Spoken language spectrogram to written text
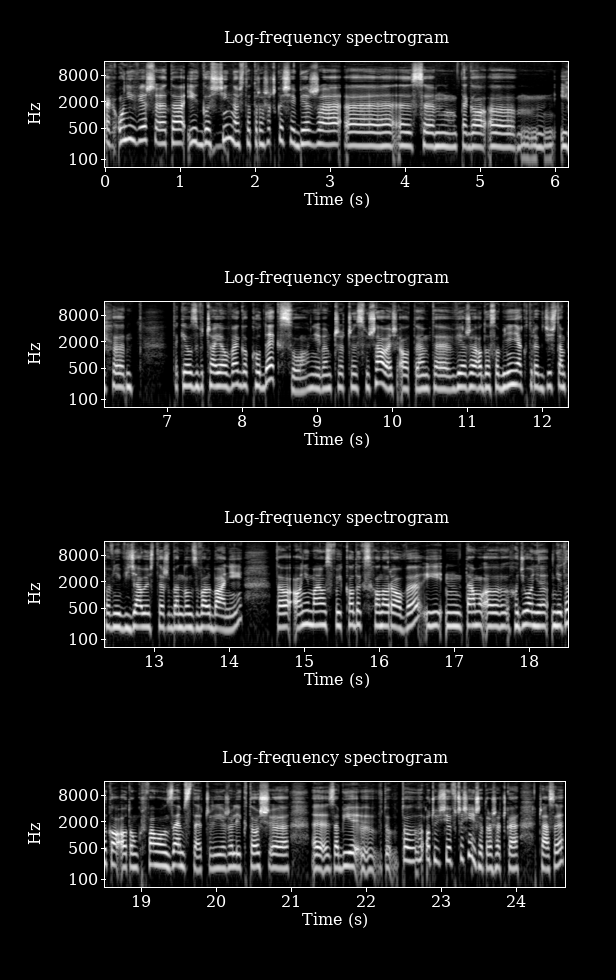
Tak, u nich, wiesz, e, ta ich gościnność to troszeczkę się bierze e, e, z tego ich takiego zwyczajowego kodeksu. Nie wiem, czy, czy słyszałeś o tym, te wieże odosobnienia, które gdzieś tam pewnie widziałeś też będąc w Albanii, to oni mają swój kodeks honorowy i mm, tam e, chodziło nie, nie tylko o tą krwawą zemstę, czyli jeżeli ktoś e, e, zabije, to, to oczywiście wcześniejsze troszeczkę czasy,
